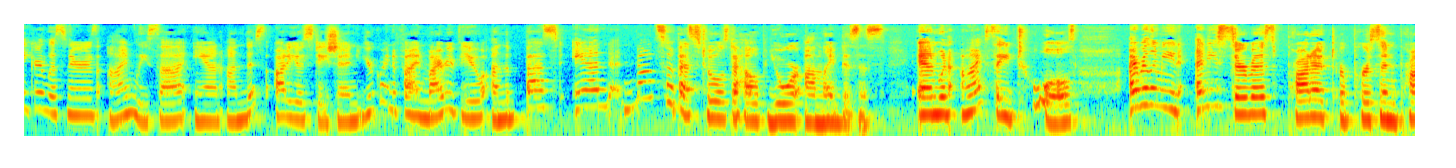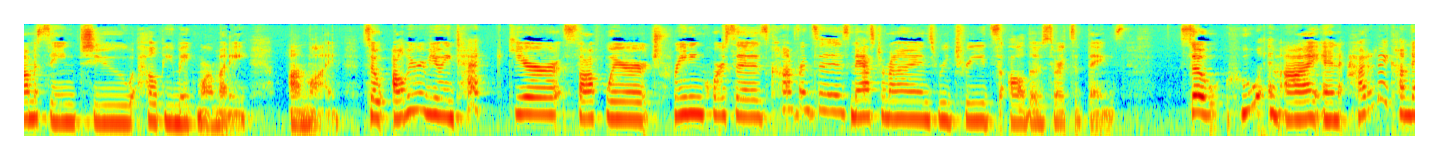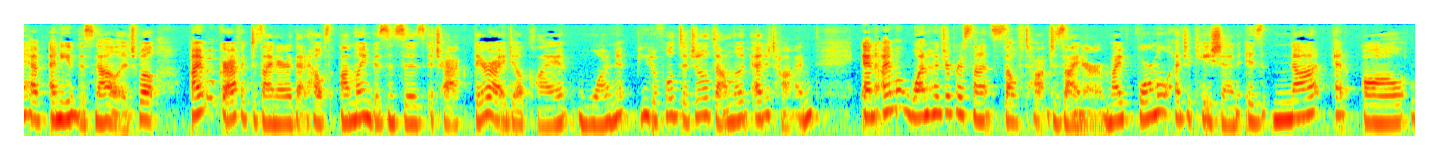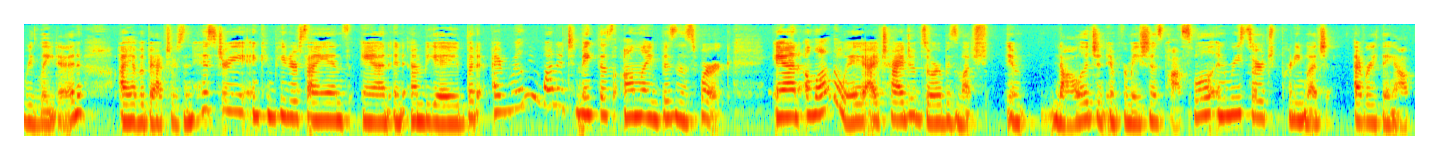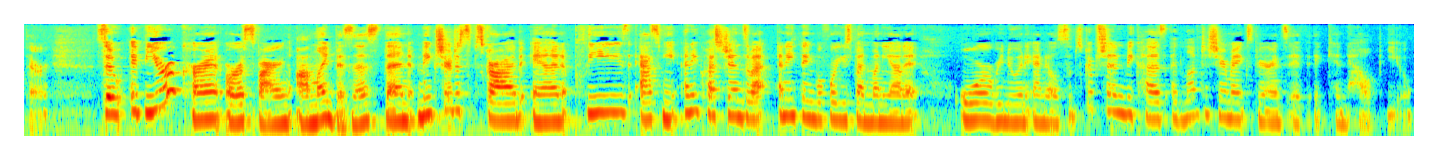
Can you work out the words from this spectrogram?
Anchor listeners, I'm Lisa, and on this audio station, you're going to find my review on the best and not so best tools to help your online business. And when I say tools, I really mean any service, product, or person promising to help you make more money online. So I'll be reviewing tech gear, software, training courses, conferences, masterminds, retreats, all those sorts of things. So, who am I and how did I come to have any of this knowledge? Well, I'm a graphic designer that helps online businesses attract their ideal client one beautiful digital download at a time. And I'm a 100% self taught designer. My formal education is not at all related. I have a bachelor's in history and computer science and an MBA, but I really wanted to make this online business work. And along the way, I tried to absorb as much knowledge and information as possible and research pretty much everything out there. So if you're a current or aspiring online business, then make sure to subscribe and please ask me any questions about anything before you spend money on it or renew an annual subscription because I'd love to share my experience if it can help you.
